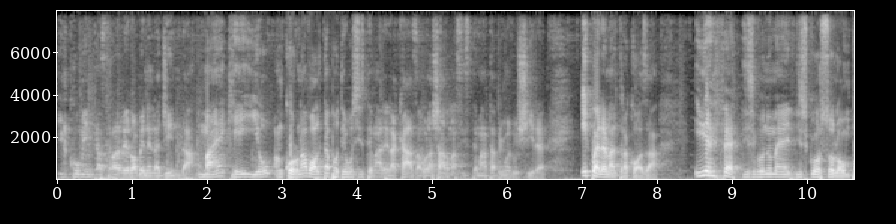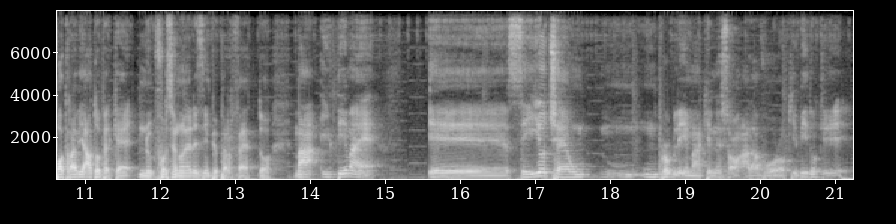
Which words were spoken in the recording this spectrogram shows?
il come incastrare le robe nell'agenda, ma è che io ancora una volta potevo sistemare la casa o lasciarla sistemata prima di uscire. E quella è un'altra cosa. In effetti, secondo me, il discorso l'ho un po' traviato perché forse non è l'esempio perfetto, ma il tema è eh, se io c'è un, un problema, che ne so, a lavoro, che vedo che,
